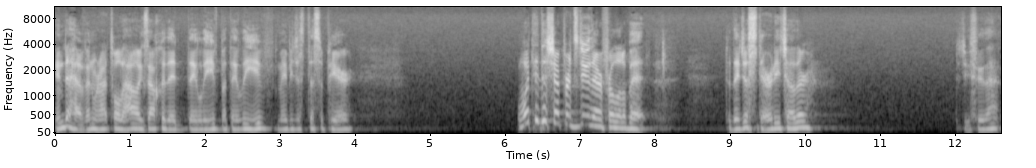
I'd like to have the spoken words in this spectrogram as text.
into heaven, we're not told how exactly they, they leave, but they leave, maybe just disappear. What did the shepherds do there for a little bit? Did they just stare at each other? Did you see that?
